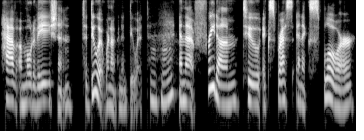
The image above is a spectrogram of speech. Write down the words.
have a motivation to do it, we're not going to do it. Mm-hmm. And that freedom to express and explore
